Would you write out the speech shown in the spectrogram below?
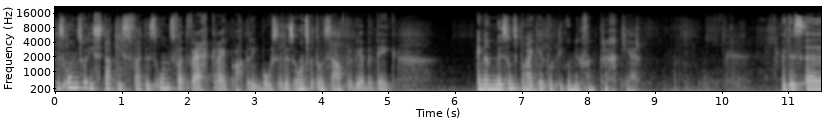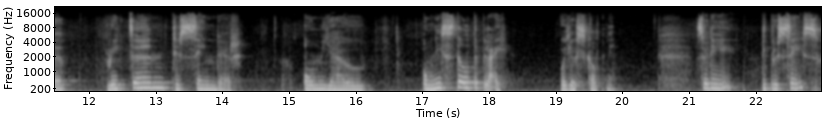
Dis ons wat die stappies vat, dis ons wat wegkruip agter die bosse, dis ons wat onsself probeer bedek. En dan mis ons baie keer ook die oomblik van terugkeer. Dit is 'n return to sender om jou om nie stil te bly oor jou skuld nie. So die die proses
